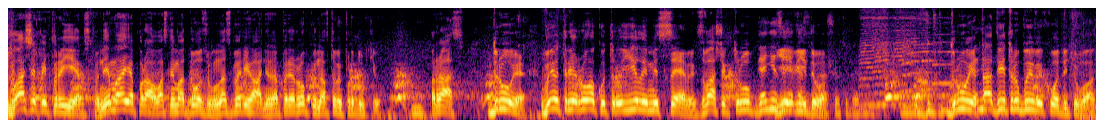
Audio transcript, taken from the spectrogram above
не? Ваше підприємство не має права, у вас немає дозволу на зберігання, на переробку нафтових продуктів. Раз. Друге, ви три роки троїли місцевих. З ваших труб Я не за є это відео. спрашиваю тебя. Друге, та дві труби виходить у вас.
